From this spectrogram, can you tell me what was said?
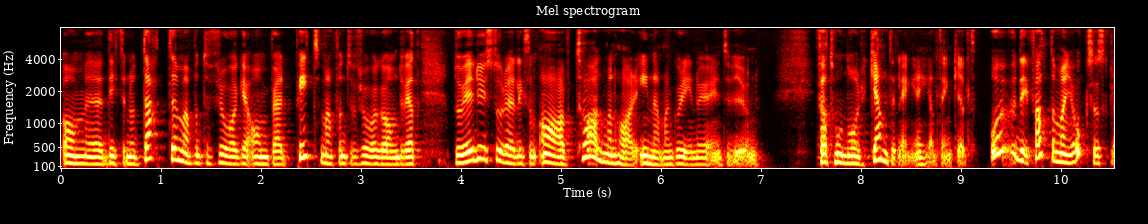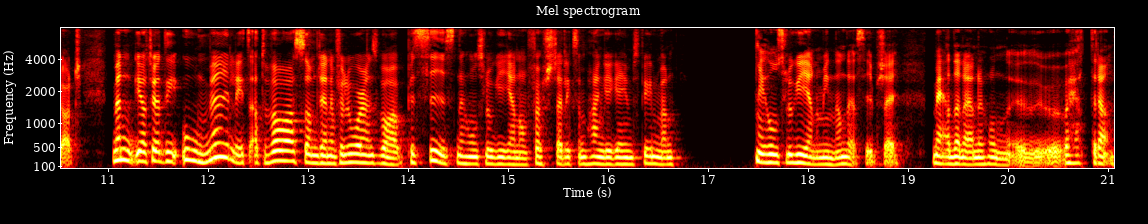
om eh, ditten och datten, man får inte fråga om Brad Pitt, man får inte fråga om, du vet, då är det ju stora liksom, avtal man har innan man går in och gör intervjun. För att hon orkar inte längre helt enkelt. Och det fattar man ju också såklart. Men jag tror att det är omöjligt att vara som Jennifer Lawrence var precis när hon slog igenom första liksom, Hunger Games-filmen. Hon slog igenom innan dess i och för sig. Med den där när hon, eh, vad hette den?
